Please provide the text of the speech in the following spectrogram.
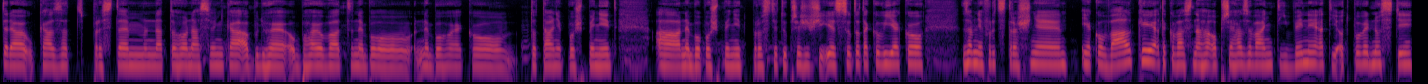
teda ukázat prstem na toho násilníka a buď ho je obhajovat, nebo, nebo ho jako totálně pošpinit, a nebo pošpinit prostě tu přeživší. Jsou to takový jako za mě furt strašně jako války a taková snaha o přehazování té viny a té odpovědnosti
